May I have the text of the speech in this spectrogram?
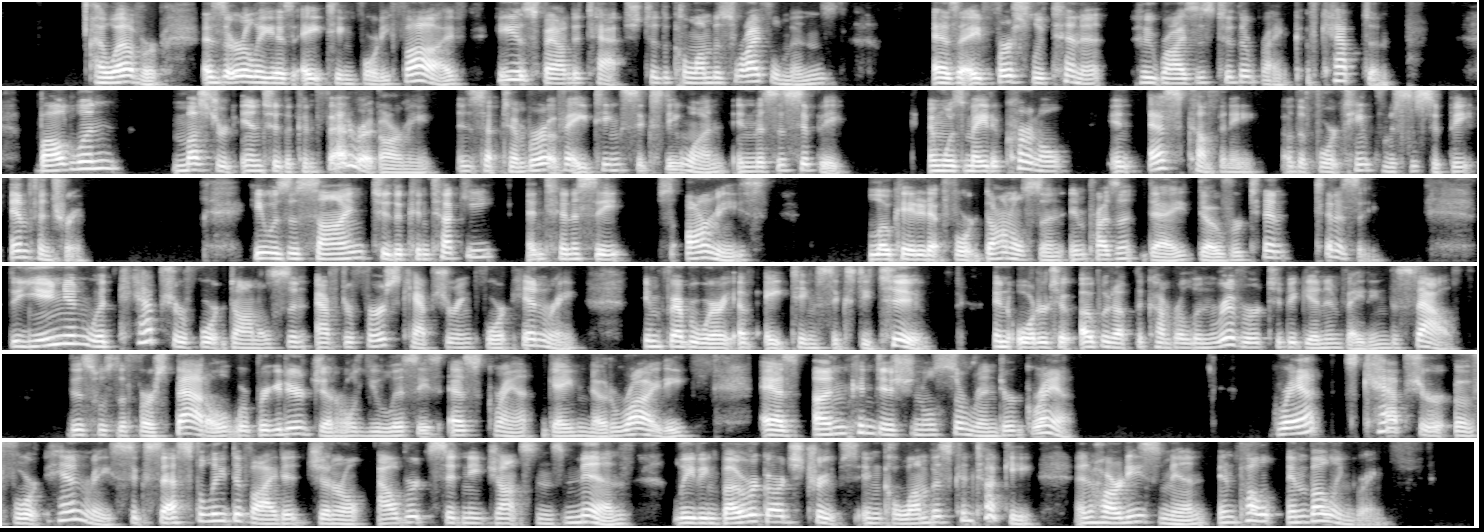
However, as early as 1845, he is found attached to the Columbus Riflemen's as a first lieutenant who rises to the rank of captain. Baldwin mustered into the Confederate Army in September of 1861 in Mississippi and was made a colonel in S Company of the 14th Mississippi Infantry. He was assigned to the Kentucky and Tennessee armies located at Fort Donelson in present day Dover, ten- Tennessee. The Union would capture Fort Donelson after first capturing Fort Henry in February of 1862 in order to open up the Cumberland River to begin invading the South. This was the first battle where Brigadier General Ulysses S. Grant gained notoriety as Unconditional Surrender Grant. Grant's capture of Fort Henry successfully divided General Albert Sidney Johnston's men, leaving Beauregard's troops in Columbus, Kentucky, and Hardee's men in, Pol- in Bowling Green.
